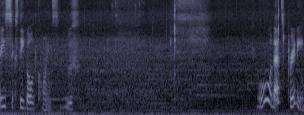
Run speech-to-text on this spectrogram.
360 gold coins. Oof. Ooh, that's pretty.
